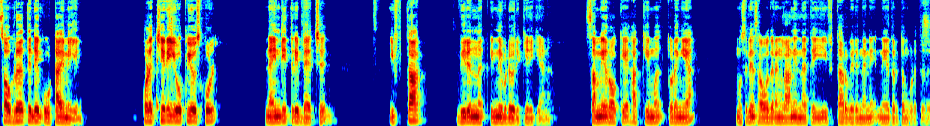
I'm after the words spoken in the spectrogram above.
സൗഹൃദത്തിന്റെയും കൂട്ടായ്മയിൽ Kolachery U P school ninety three batch ഇഫ്താർ വിരുന്ന് ഇന്നിവിടെ ഒരുക്കിയിരിക്കുകയാണ്. സമീർ ഓക്കെ ഹക്കീം തുടങ്ങിയ മുസ്ലിം സഹോദരങ്ങളാണ് ഇന്നത്തെ ഈ ഇഫ്താർ വിരുന്നിന് നേതൃത്വം കൊടുത്തത്.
